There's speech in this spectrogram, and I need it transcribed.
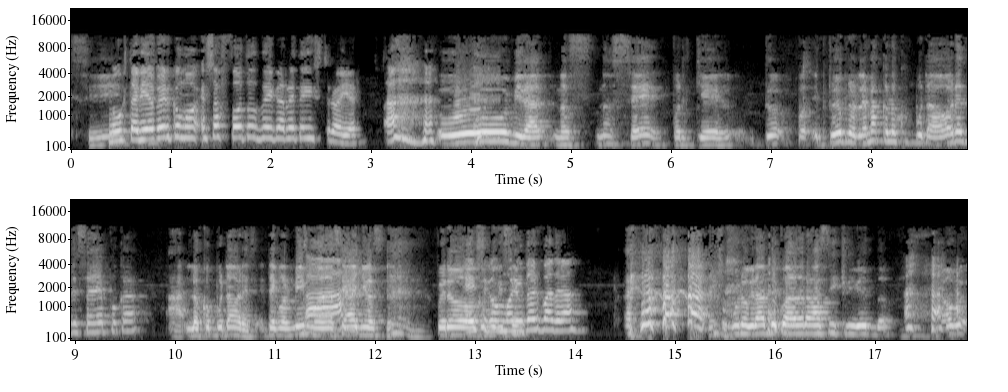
Sí. Me gustaría ver como esas fotos de Carrete Destroyer. Uy, mira, no, no sé, porque tu- tuve problemas con los computadores de esa época. Ah, los computadores, tengo el mismo de hace Ah. años, pero como con monitor para atrás. uno grande cuadrado así escribiendo. No,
